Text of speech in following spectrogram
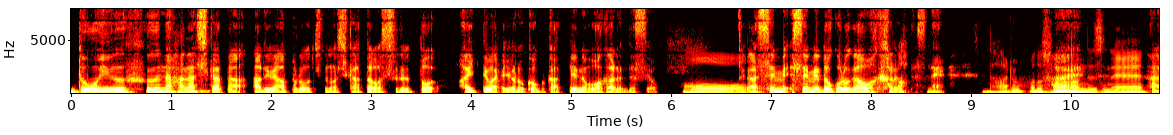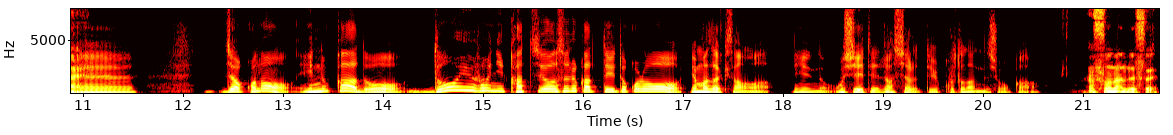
どういう風な話し方、あるいはアプローチの仕方をすると、相手は喜ぶかっていうのも分かるんですよ。だから攻め、攻めどころが分かるんですね。なるほど、そうなんですね。はいじゃあ、この N カードをどういうふうに活用するかっていうところを山崎さんは、教えていらっしゃるということなんでしょうか？そうなんです。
